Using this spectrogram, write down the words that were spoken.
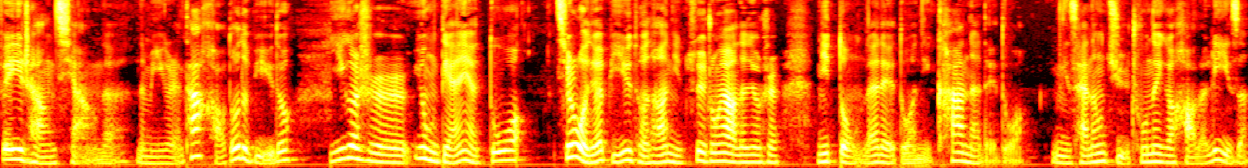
非常强的那么一个人。他好多的比喻都，一个是用点也多。其实我觉得比喻吐槽，你最重要的就是你懂得得多，你看的得多，你才能举出那个好的例子。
